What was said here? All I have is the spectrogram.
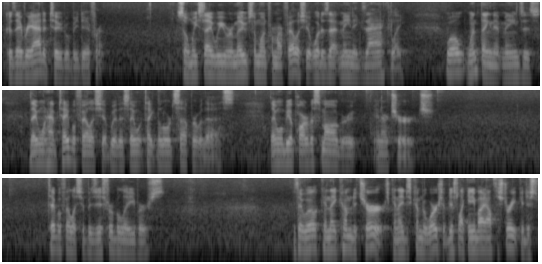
because every attitude will be different. So when we say we remove someone from our fellowship, what does that mean exactly? Well, one thing that means is they won't have table fellowship with us, they won't take the Lord's Supper with us, they won't be a part of a small group in our church. Table fellowship is just for believers. You say, well, can they come to church? Can they just come to worship? Just like anybody off the street could just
